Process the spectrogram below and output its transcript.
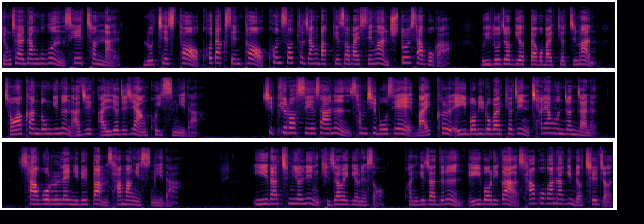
경찰 당국은 새해 첫날 로체스터 코닥센터 콘서트장 밖에서 발생한 추돌 사고가 의도적이었다고 밝혔지만 정확한 동기는 아직 알려지지 않고 있습니다. 시라큐스에 사는 35세의 마이클 에이버리로 밝혀진 차량 운전자는 사고를 낸 1일 밤 사망했습니다. 2일 아침 열린 기자회견에서 관계자들은 에이버리가 사고가 나기 며칠 전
